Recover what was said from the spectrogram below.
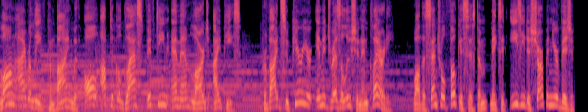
long eye relief combined with all optical glass 15mm large eyepiece provides superior image resolution and clarity while the central focus system makes it easy to sharpen your vision.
